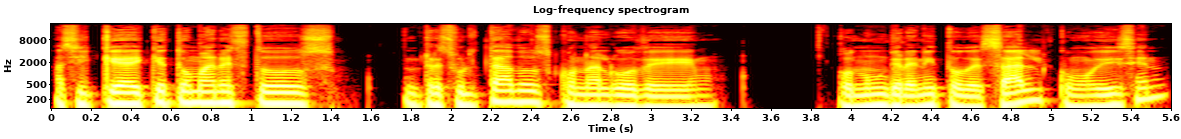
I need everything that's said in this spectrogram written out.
Así que hay que tomar estos resultados con algo de, con un granito de sal, como dicen,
